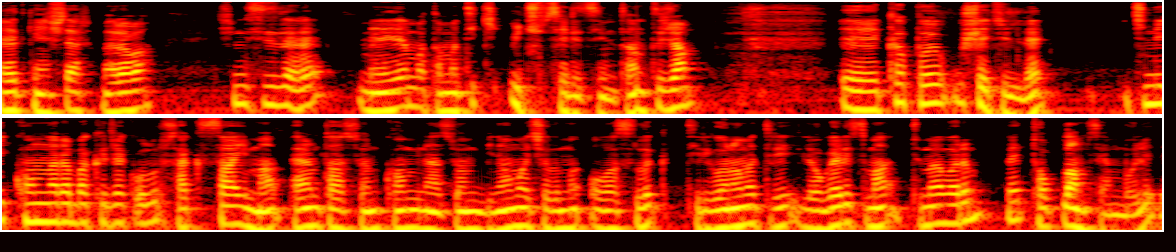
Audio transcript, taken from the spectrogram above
Evet gençler merhaba. Şimdi sizlere MY Matematik 3 serisini tanıtacağım. Ee, kapı bu şekilde. İçindeki konulara bakacak olursak sayma, permütasyon, kombinasyon, binom açılımı, olasılık, trigonometri, logaritma, tümevarım ve toplam sembolü.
